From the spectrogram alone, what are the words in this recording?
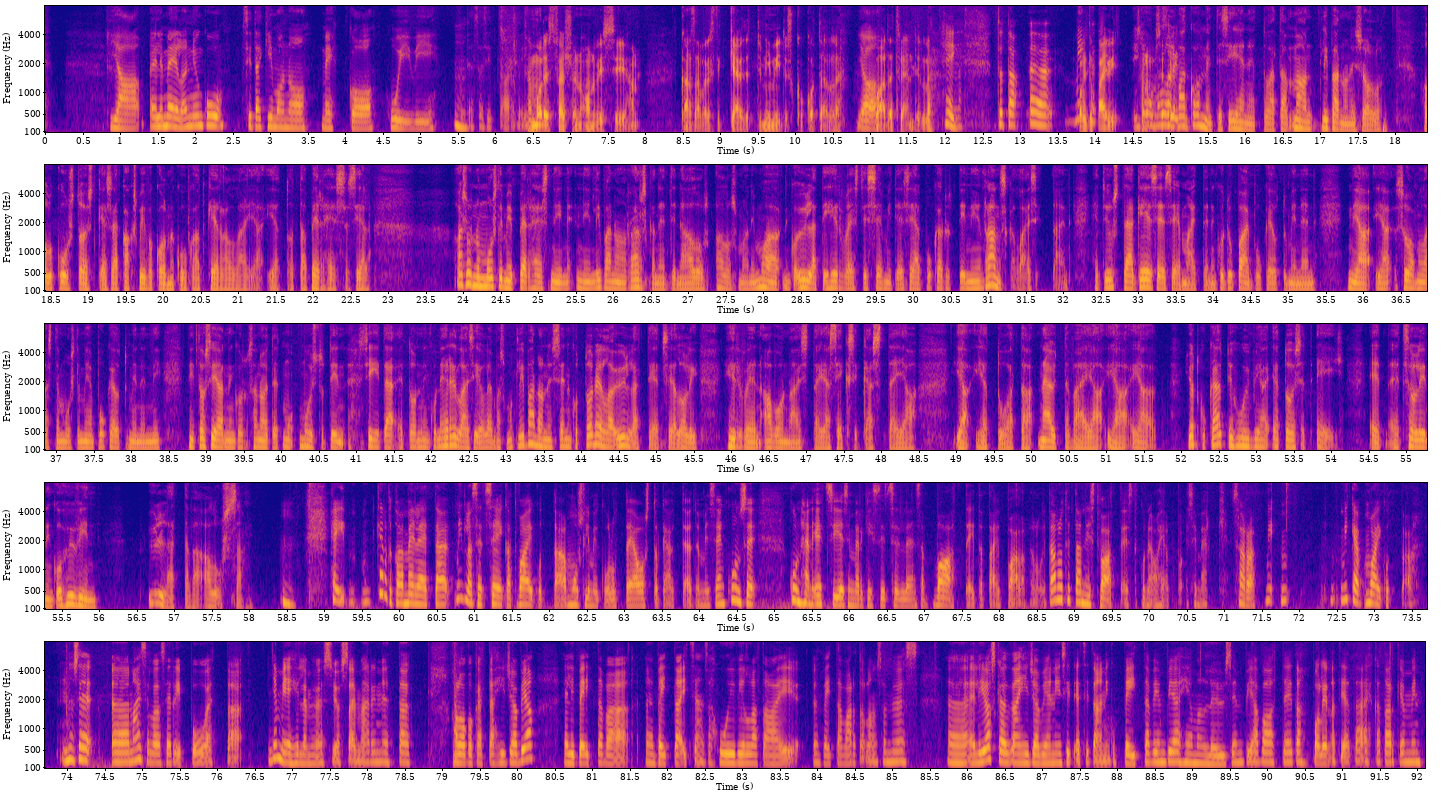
Ja, eli meillä on niin kuin sitä kimonoa, mekkoa, huivia, mm. mitä se sitten tarvii. Tämä modest fashion on vissi ihan – kansainvälisesti käytetty nimitys koko tälle Joo. vaatetrendille. Hei, tota, äh, mikä... Oliko Päivi sanomassa? Joo, oli vain kommentti siihen, että tuota, mä oon Libanonissa ollut, ollut 16 kesää, 2-3 kuukautta kerrallaan ja, ja tota, perheessä siellä asunut muslimiperheessä, niin, niin Libanon on Ranskan entinen alus, alusmaa, niin mua niin yllätti hirveästi se, miten siellä pukeuduttiin niin ranskalaisittain. Että just tämä GCC-maiden, niin Dubain pukeutuminen ja, ja suomalaisten muslimien pukeutuminen, niin, niin tosiaan niin kuin sanoit, että muistutin siitä, että on niin kuin erilaisia olemassa, mutta Libanonissa se niin kuin todella yllätti, että siellä oli hirveän avonaista ja seksikästä ja, ja, ja tuota, näyttävää ja, ja, ja Jotkut käytti huivia ja toiset ei. Et, et se oli niin kuin hyvin yllättävä alussa. Mm. Hei, kertokaa meille, että millaiset seikat vaikuttaa muslimikuluttajan ostokäyttäytymiseen, kun, se, kun hän etsii esimerkiksi itselleensä vaatteita tai palveluita. Aloitetaan niistä vaatteista, kun ne on helppo esimerkki. Sara, mi, mikä vaikuttaa? No se ää, naisella se riippuu, että ja miehillä myös jossain määrin, että haluaako käyttää hijabia, eli peittävää, peittää itseänsä huivilla tai peittää vartalonsa myös. Eli jos käytetään hijabia, niin sitten etsitään niinku peittävimpiä, hieman löysempiä vaatteita. Polina tietää ehkä tarkemmin.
